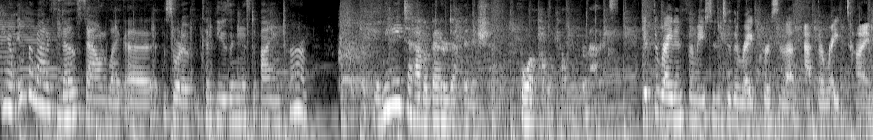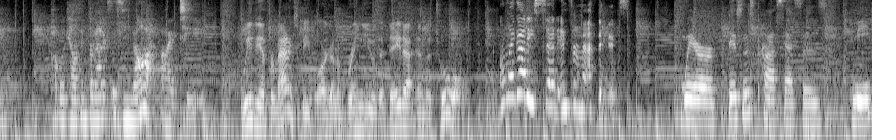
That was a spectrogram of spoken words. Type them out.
You know, informatics does sound like a sort of confusing, mystifying term. Okay, we need to have a better definition for public health informatics. Get the right information to the right person at, at the right time. Public health informatics is not IT. We, the informatics people, are going to bring you the data and the tool. Oh my god, he said informatics. Where business processes meet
